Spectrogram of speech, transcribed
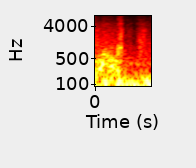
you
